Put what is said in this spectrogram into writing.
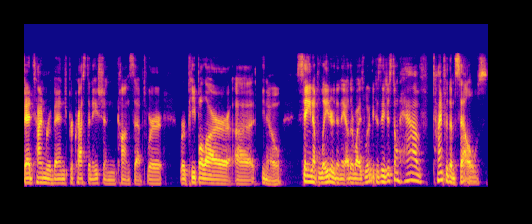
bedtime revenge procrastination concept where where people are uh, you know staying up later than they otherwise would because they just don't have time for themselves,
